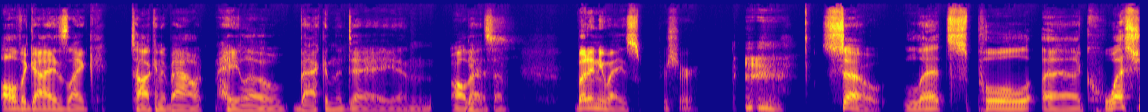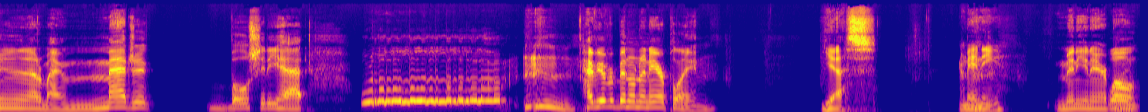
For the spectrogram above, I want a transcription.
all the guys like talking about Halo back in the day and all that Yes, stuff. But anyways, for sure. so let's pull a question out of my magic bullshitty hat. have you ever been on an airplane? Yes, many. many an airplane. Well,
